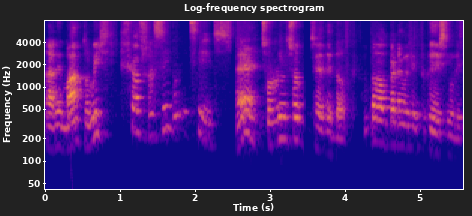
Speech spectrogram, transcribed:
আরে মা তুমি সব বলছিস হ্যাঁ ছোট ছোট ছেড়ে দিত তোমার আব্বাটা মিলে একটু ফিনিশিং দিই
